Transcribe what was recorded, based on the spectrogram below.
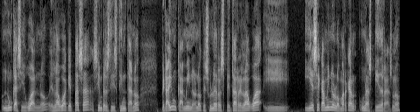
nunca es igual, ¿no? El agua que pasa siempre es distinta, ¿no? Pero hay un camino, ¿no? Que suele respetar el agua y, y ese camino lo marcan unas piedras, ¿no?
